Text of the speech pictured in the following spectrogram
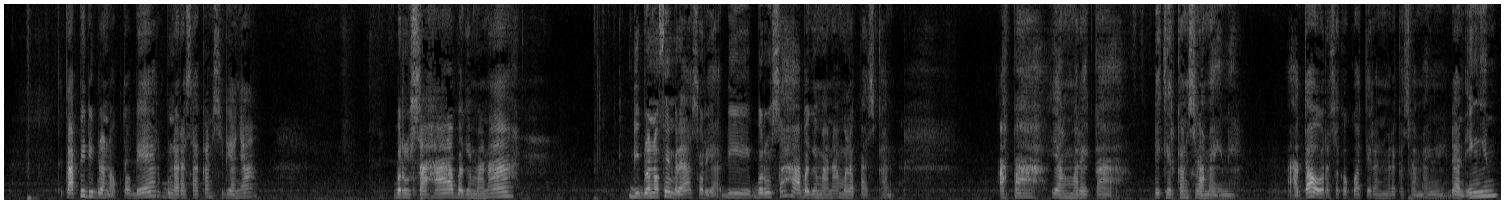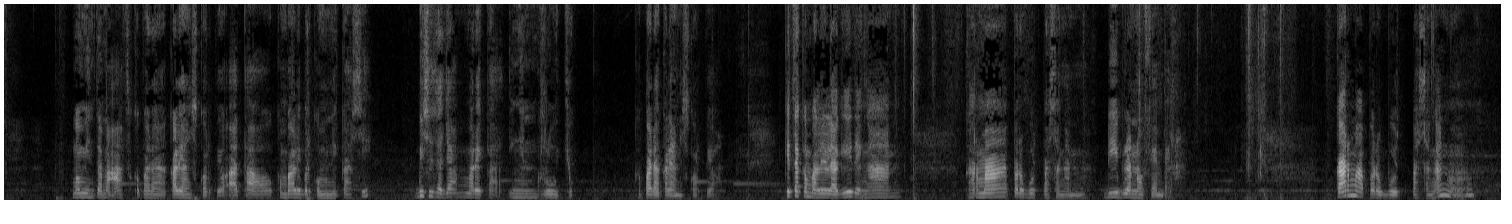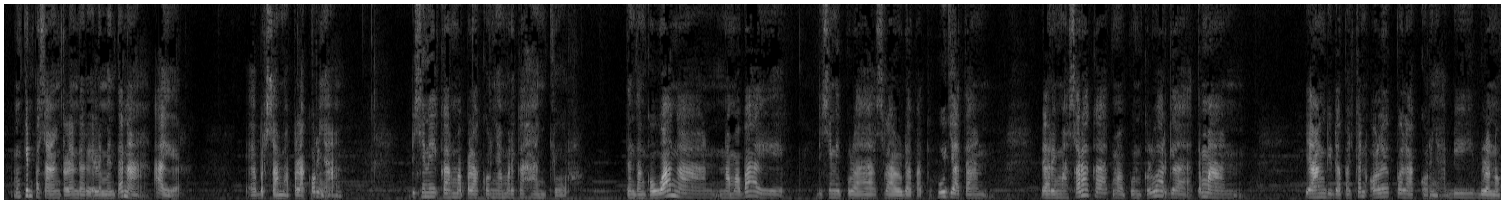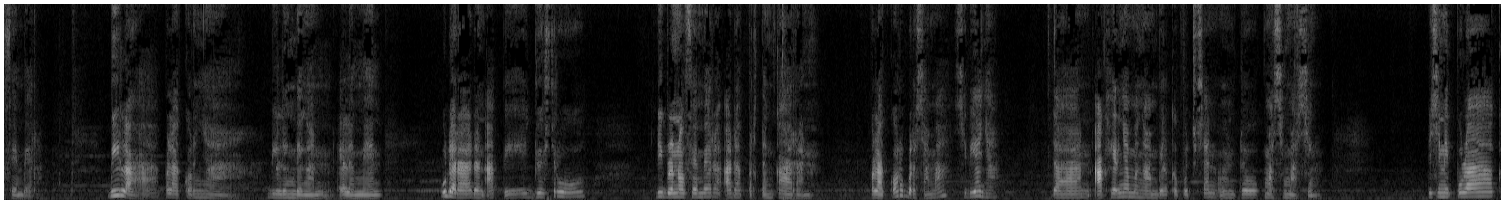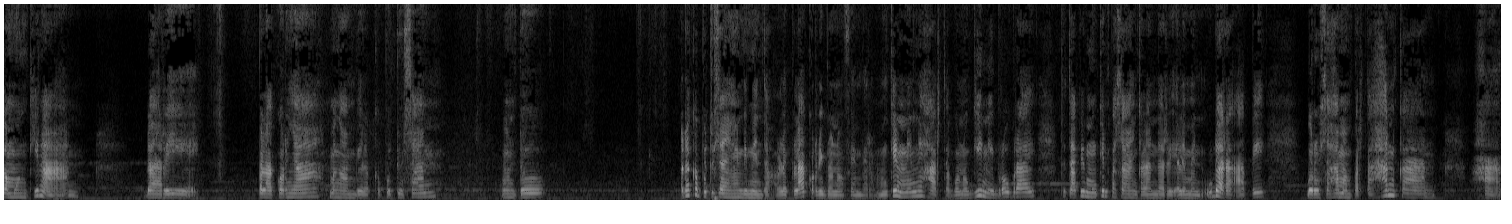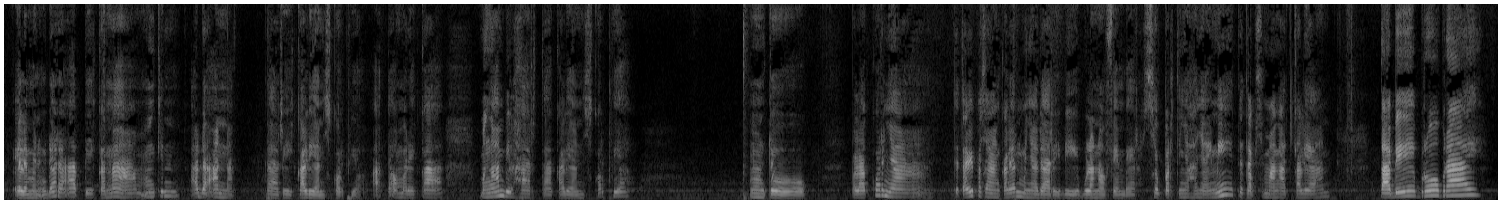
Tetapi di bulan Oktober, Bunda rasakan sedianya berusaha bagaimana di bulan November ya sorry ya di berusaha bagaimana melepaskan apa yang mereka pikirkan selama ini atau rasa kekhawatiran mereka selama ini dan ingin meminta maaf kepada kalian Scorpio atau kembali berkomunikasi bisa saja mereka ingin rujuk kepada kalian Scorpio. Kita kembali lagi dengan karma perebut pasanganmu di bulan November. Karma perebut pasanganmu mungkin pasangan kalian dari elemen tanah air ya bersama pelakornya. Di sini karma pelakornya mereka hancur tentang keuangan nama baik di sini pula selalu dapat hujatan dari masyarakat maupun keluarga teman yang didapatkan oleh pelakornya di bulan November Bila pelakornya dealing dengan elemen udara dan api, justru di bulan November ada pertengkaran pelakor bersama si dianya dan akhirnya mengambil keputusan untuk masing-masing. Di sini pula kemungkinan dari pelakornya mengambil keputusan untuk ada keputusan yang diminta oleh pelakor di bulan November. Mungkin ini harta gono gini bro bray, tetapi mungkin pasangan kalian dari elemen udara api berusaha mempertahankan hak elemen udara api karena mungkin ada anak dari kalian Scorpio atau mereka mengambil harta kalian Scorpio untuk pelakornya tetapi pasangan kalian menyadari di bulan November. Sepertinya hanya ini tetap semangat kalian. Tabe bro bray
